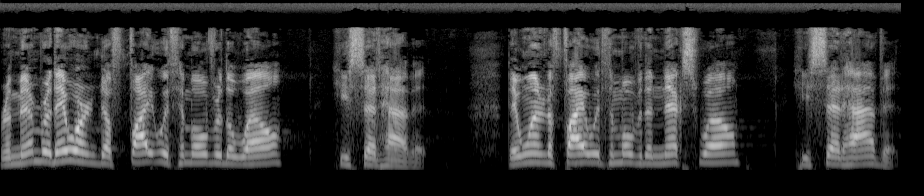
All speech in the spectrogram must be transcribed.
Remember, they wanted to fight with him over the well. He said, Have it. They wanted to fight with him over the next well. He said, Have it.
